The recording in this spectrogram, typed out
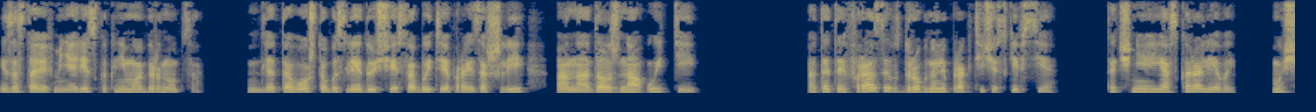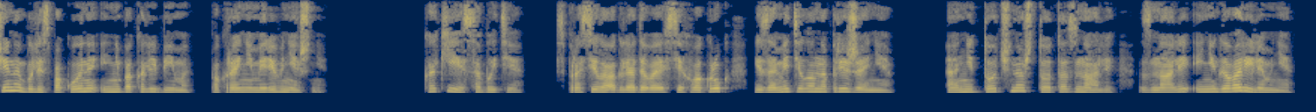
и заставив меня резко к нему обернуться. «Для того, чтобы следующие события произошли, она должна уйти. От этой фразы вздрогнули практически все. Точнее, я с королевой. Мужчины были спокойны и непоколебимы, по крайней мере, внешне. «Какие события?» — спросила, оглядывая всех вокруг, и заметила напряжение. Они точно что-то знали, знали и не говорили мне.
